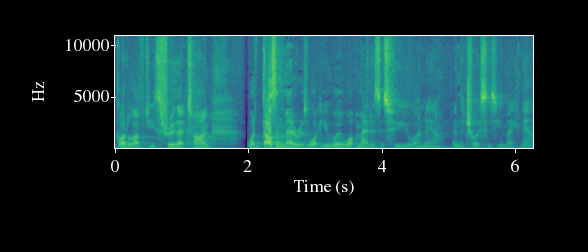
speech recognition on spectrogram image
God loved you through that time. What doesn't matter is what you were. What matters is who you are now and the choices you make now.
